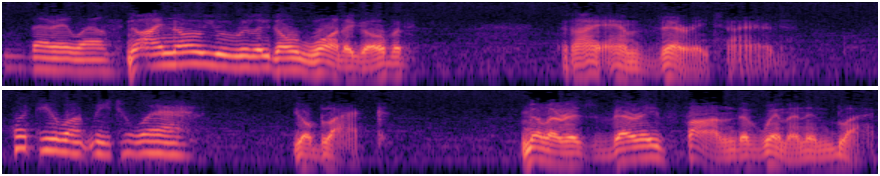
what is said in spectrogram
Very well. No, I know you really don't want to go, but but I am very tired. What do you want me to wear? You're black. Miller is very fond of women in black.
